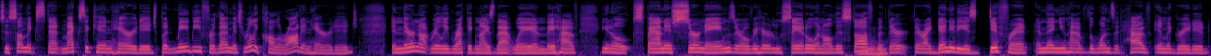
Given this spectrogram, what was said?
to some extent Mexican heritage, but maybe for them it's really Coloradan heritage, and they're not really recognized that way, and they have, you know, Spanish surnames. They're over here Lucero and all this stuff, but mm-hmm. their their identity is different. And then you have the ones that have immigrated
